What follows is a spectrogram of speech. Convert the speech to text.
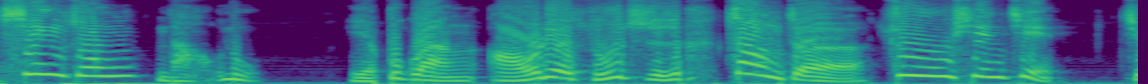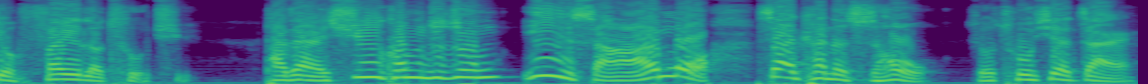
心中恼怒。也不管敖烈阻止，仗着诛仙剑就飞了出去。他在虚空之中一闪而没，再看的时候就出现在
